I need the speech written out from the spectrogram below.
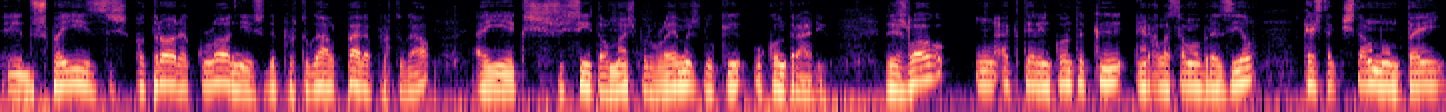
eh, dos países outrora colónias de Portugal para Portugal, aí é que suscitam mais problemas do que o contrário. Desde logo, há que ter em conta que, em relação ao Brasil, esta questão não tem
